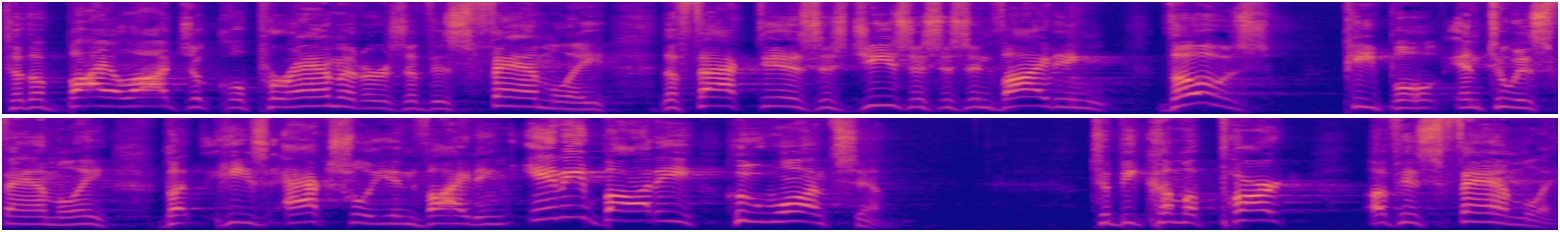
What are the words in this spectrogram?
to the biological parameters of his family. The fact is, is Jesus is inviting those people into his family, but he's actually inviting anybody who wants him to become a part of his family.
